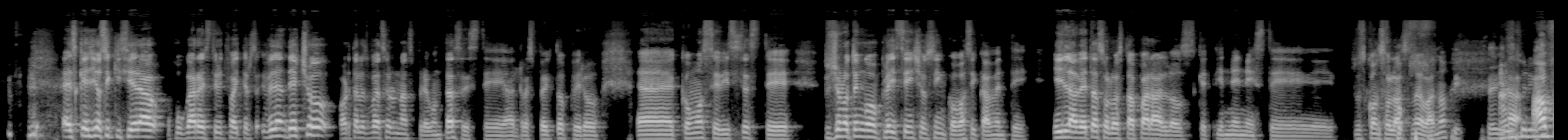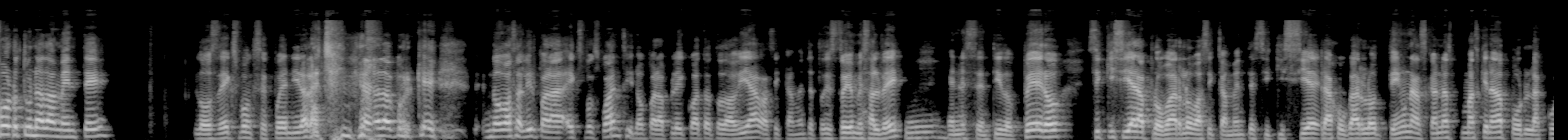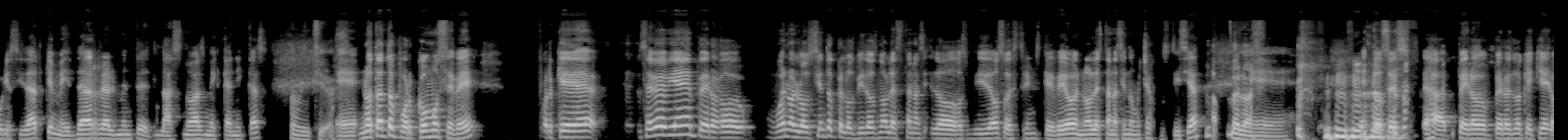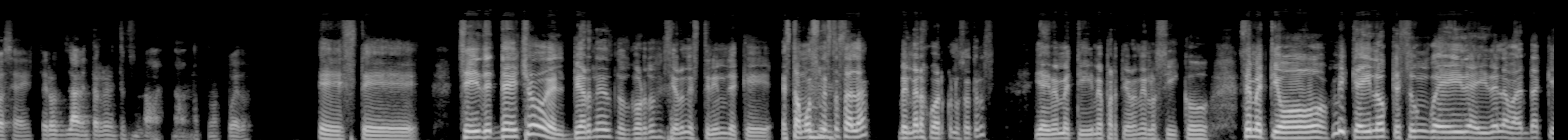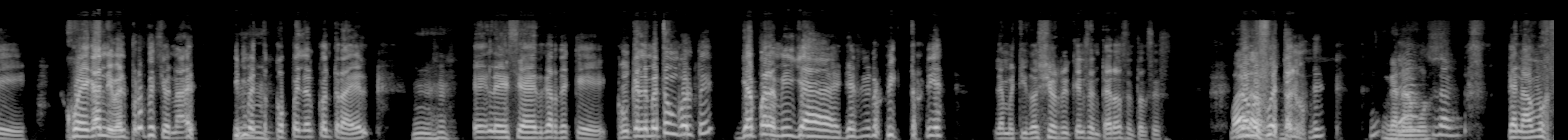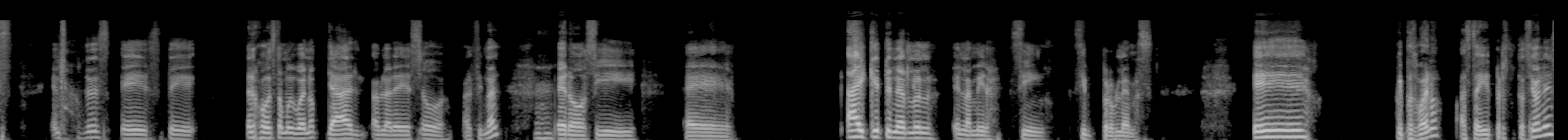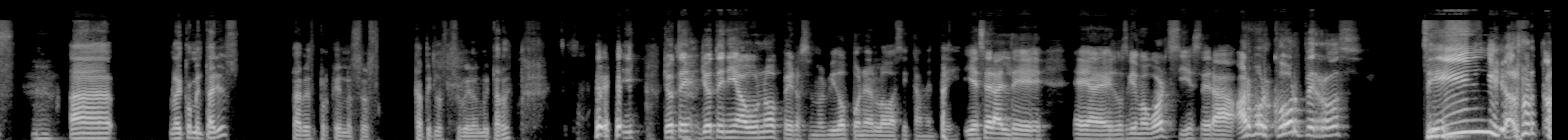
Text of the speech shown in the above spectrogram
Es que yo sí quisiera jugar Street Fighter. De hecho, ahorita les voy a hacer unas preguntas este, al respecto, pero eh, ¿cómo se dice? Este, pues yo no tengo PlayStation 5, básicamente. Y la beta solo está para los que tienen este, sus consolas Xbox. nuevas, ¿no? Sí, sí, Ah, ¿en Ah, afortunadamente, los de Xbox se pueden ir a la chingada porque no va a salir para Xbox One, sino para Play 4 todavía, básicamente. Entonces, estoy me salvé Mm. en ese sentido. Pero si quisiera probarlo, básicamente, si quisiera jugarlo, tengo unas ganas más que nada por la curiosidad que me da realmente las nuevas mecánicas. Chidas. Eh, no tanto por cómo se ve, porque se ve bien, pero bueno, lo siento que los videos no le están los videos o streams que veo no le están haciendo mucha justicia. No, no lo. Eh, entonces, pero, pero es lo que quiero, o sea, pero lamentablemente pues, no, no, no, no puedo. Este, sí, de, de hecho, el viernes los gordos hicieron stream de que estamos en Ujú. esta sala, vengan a jugar con nosotros. Y ahí me metí, me partieron el hocico. Se metió Mikaelo, que es un güey de ahí de la banda que juega a nivel profesional. Y me tocó pelear contra él. Eh, le decía a Edgar de que con que le meto un golpe, ya para mí ya, ya es una victoria. Le metí dos shurikens enteros, entonces no me fue tan. Ganamos. eh, Ganamos. Entonces, este, el juego está muy bueno. Ya hablaré de eso al final. Pero sí, eh, hay que tenerlo en, en la mira, sin, sin problemas. Eh, y pues bueno, hasta ahí presentaciones. Ah, no hay comentarios, tal vez porque nuestros capítulos se subieron muy tarde. Y yo, te- yo tenía uno, pero se me olvidó ponerlo básicamente. Y ese era el de eh, los Game Awards y ese era Armor Core, perros. Sí, Alberto.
